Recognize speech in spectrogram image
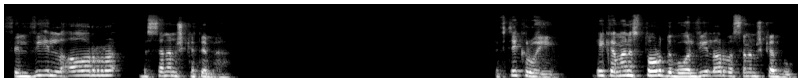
في ال VLR بس أنا مش كاتبها. تفتكروا إيه؟ إيه كمان stored جوه ال VLR بس أنا مش كاتبه؟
